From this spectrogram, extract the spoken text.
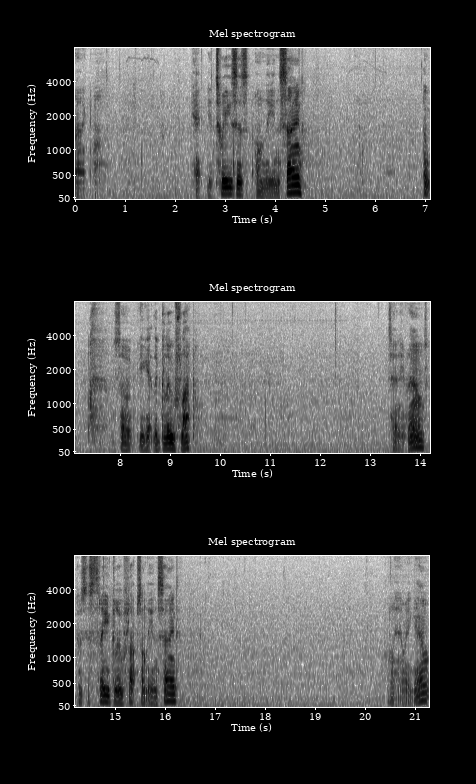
right? Right. get your tweezers on the inside. Oh so you get the glue flap. Turn it round because there's three glue flaps on the inside. There we go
